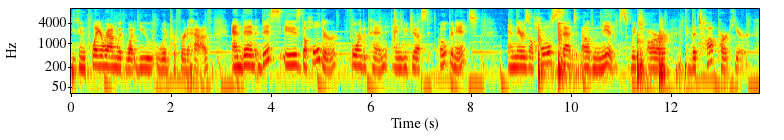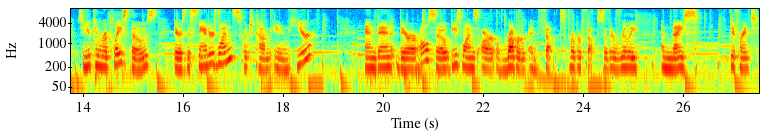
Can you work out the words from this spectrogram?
You can play around with what you would prefer to have. And then this is the holder for the pen and you just open it and there's a whole set of nibs, which are the top part here. So you can replace those. There's the standard ones, which come in here. And then there are also, these ones are rubber and felt, rubber felt. So they're really a nice, different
